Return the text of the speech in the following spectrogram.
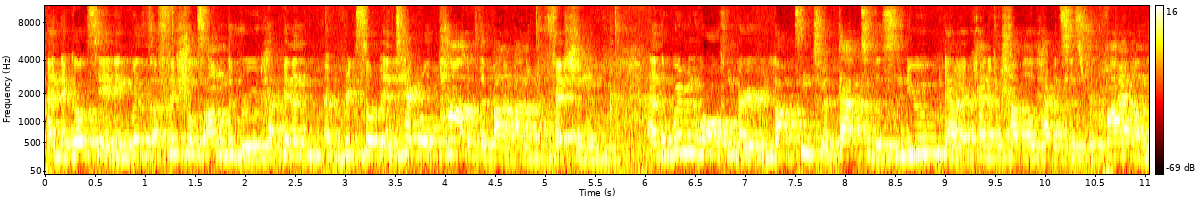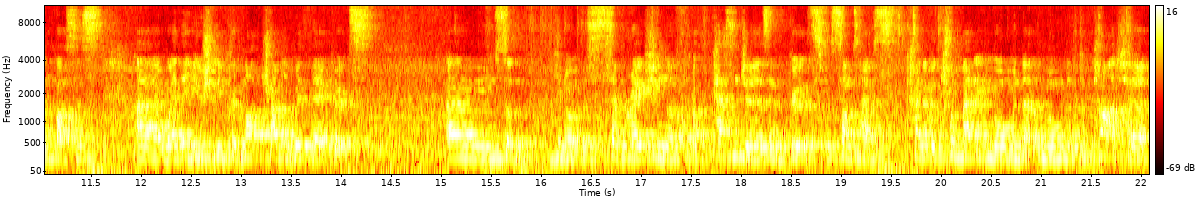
and negotiating with officials on the route had been a sort of integral part of the Banabana profession. And the women were often very reluctant to adapt to this new uh, kind of travel habitus required on the buses, uh, where they usually could not travel with their goods. Um, so, you know, the separation of, of passengers and goods was sometimes kind of a traumatic moment at the moment of departure.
